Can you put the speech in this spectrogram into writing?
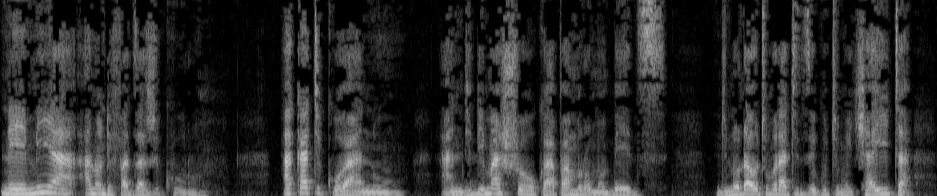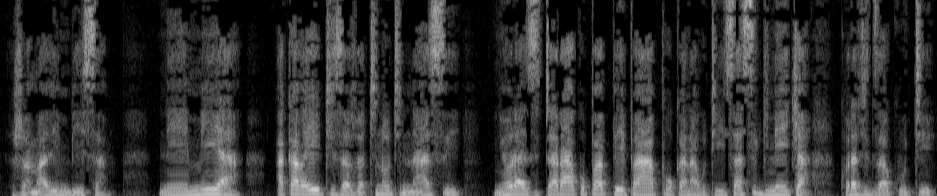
Nehemiya anondifadza zvikuru. Akati kuvanhu handidi mashoko apamuromo bedzi. Ndinoda kuti muratidze kuti muchaita zvamavimbisa. Nehemiya akavaitisa zvatinoti nhasi nyora zita rako papepa apo kana kuti isa signecha kuratidza kuti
